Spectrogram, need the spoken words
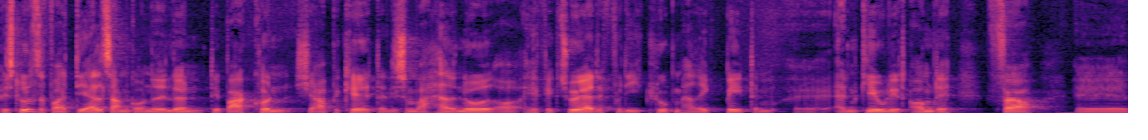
besluttet sig for, at de alle sammen går ned i løn. Det er bare kun Gerard Piquet, der ligesom havde nået at effektuere det, fordi klubben havde ikke bedt dem øh, angiveligt om det, før, øh,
